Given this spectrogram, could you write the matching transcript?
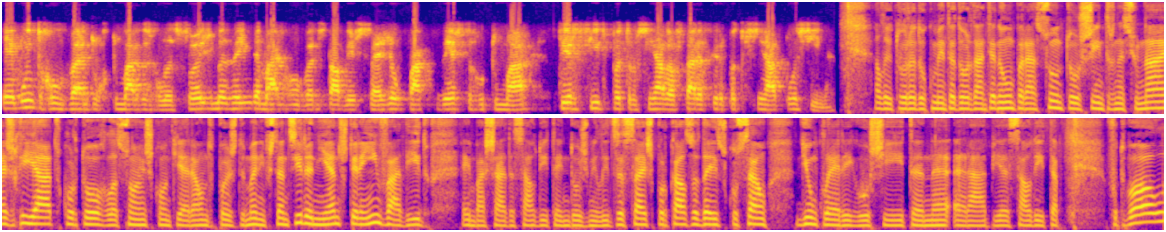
é muito relevante o retomar das relações, mas ainda mais relevante talvez seja o facto deste retomar ter sido patrocinado ou estar a ser patrocinado pela China. A leitura do comentador da Antena 1 para assuntos internacionais. Riad cortou relações com Teherão depois de manifestantes iranianos terem invadido a Embaixada Saudita em 2016 por causa da execução de um clérigo xiita na Arábia Saudita. Futebol,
